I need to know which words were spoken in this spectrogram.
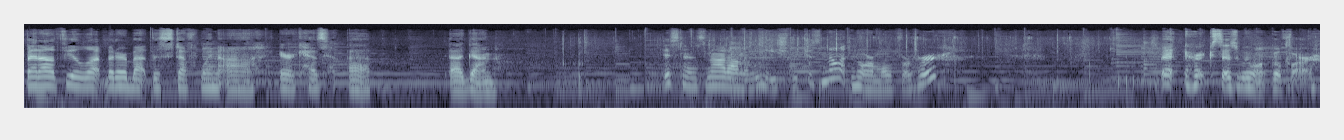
but I'll feel a lot better about this stuff when uh, Eric has a, a gun. Distance not on a leash, which is not normal for her, but Eric says we won't go far.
